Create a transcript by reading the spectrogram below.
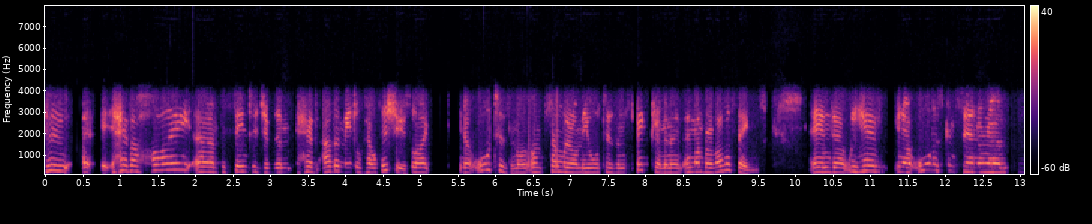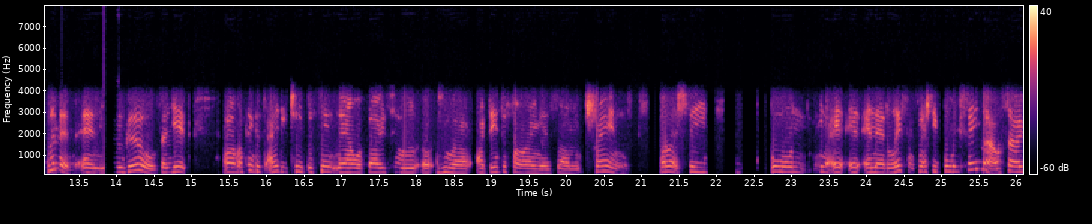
who uh, have a high uh, percentage of them have other mental health issues like you know autism on, on somewhere on the autism spectrum and a, a number of other things. And uh, we have, you know, all this concern around women and young girls, and yet um, I think it's 82% now of those who are, who are identifying as um, trans are actually born, you know, in adolescence, actually born female. So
